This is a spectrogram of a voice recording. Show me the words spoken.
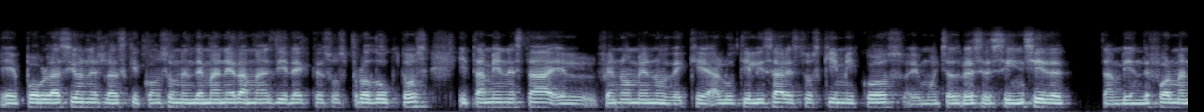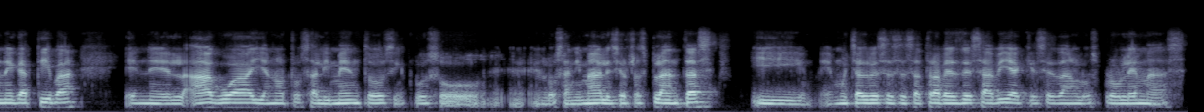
eh, poblaciones las que consumen de manera más directa esos productos y también está el fenómeno de que al utilizar estos químicos eh, muchas veces se incide también de forma negativa en el agua y en otros alimentos, incluso eh, en los animales y otras plantas y muchas veces es a través de esa vía que se dan los problemas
